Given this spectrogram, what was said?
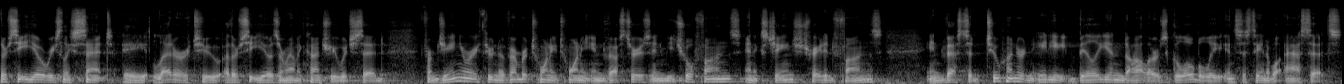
Their CEO recently sent a letter to other CEOs around the country which said, from January through November 2020, investors in mutual funds and exchange-traded funds invested $288 billion globally in sustainable assets.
